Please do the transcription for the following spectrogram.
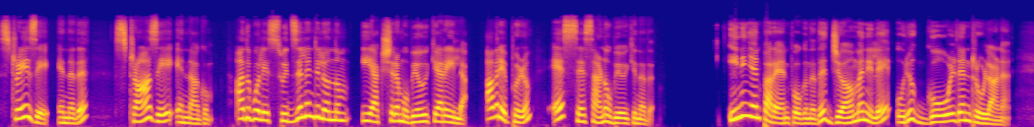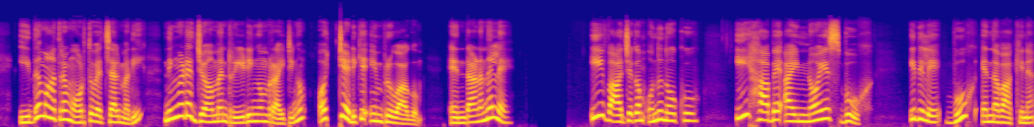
സ്ട്രേസെ എന്നത് സ്ട്രാസെ എന്നാകും. അതുപോലെ സ്വിറ്റ്സർലൻഡിലൊന്നും ഈ അക്ഷരം ഉപയോഗിക്കാറേയില്ല. അവരെപ്പോഴും എസ് എസ് ആണ് ഉപയോഗിക്കുന്നത്. ഇനി ഞാൻ പറയാൻ പോകുന്നത് ജർമ്മനിലെ ഒരു ഗോൾഡൻ റൂളാണ്. ഇത് മാത്രം ഓർത്തുവെച്ചാൽ മതി നിങ്ങളുടെ ജർമ്മൻ റീഡിങ്ങും റൈറ്റിങ്ങും ഒറ്റയടിക്ക് ഇംപ്രൂവ് ആകും. എന്താണെന്നല്ലേ? ഈ വാചകം ഒന്ന് നോക്കൂ. ഈ ഹാബെ ഐ നോയസ് ബൂഹ് ഇതിലെ ബൂഹ് എന്ന വാക്കിന്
